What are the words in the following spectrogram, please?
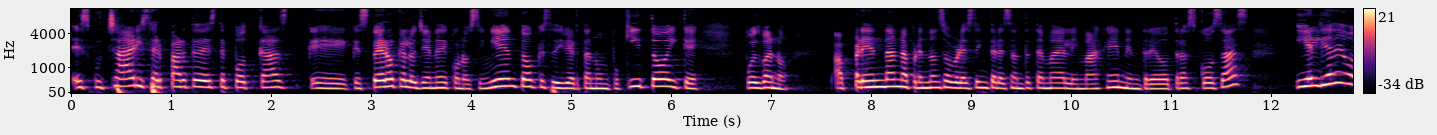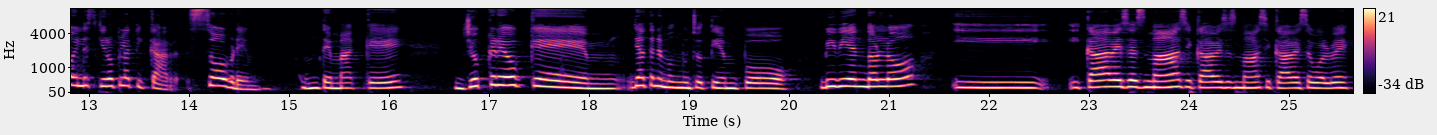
escuchar y ser parte de este podcast que, espero que los llene de conocimiento, que se diviertan un poquito y que, pues bueno, aprendan, aprendan sobre este interesante tema de la imagen, entre otras cosas. Y el día de hoy les quiero platicar sobre un tema que yo creo que mm, ya tenemos mucho tiempo viviéndolo y, cada vez es más y cada vez es más y cada vez se vuelve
